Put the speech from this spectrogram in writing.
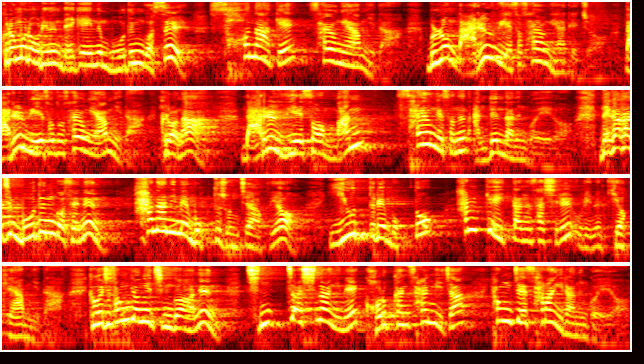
그러므로 우리는 내게 있는 모든 것을 선하게 사용해야 합니다. 물론 나를 위해서 사용해야 되죠. 나를 위해서도 사용해야 합니다. 그러나 나를 위해서만 사용해서는 안 된다는 거예요. 내가 가진 모든 것에는 하나님의 목도 존재하고요. 이웃들의 목도 함께 있다는 사실을 우리는 기억해야 합니다. 그것이 성경이 증거하는 진짜 신앙인의 거룩한 삶이자 형제 사랑이라는 거예요.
